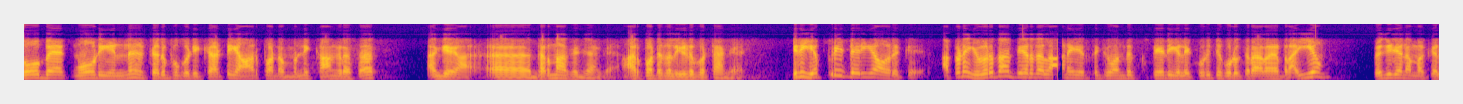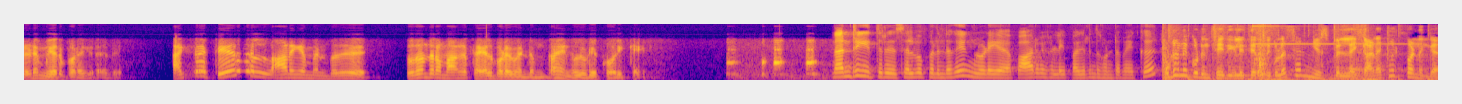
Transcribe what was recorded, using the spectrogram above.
கோபேக் மோடின்னு கருப்பு கொடி காட்டி ஆர்ப்பாட்டம் பண்ணி காங்கிரஸார் அங்கே தர்ணா செஞ்சாங்க. ஆர்ப்பாட்டத்தில் ஈடுபட்டாங்க. இது எப்படி தெரியும் அவருக்கு? அப்படின்னா இவர்தான் தேர்தல் ஆணையத்துக்கு வந்து தேதிகளை குறித்து கொடுக்கிறாரா என்ற ஐயம் வெகுஜன மக்களிடம் ஏற்படுகிறது. ஆகவே தேர்தல் ஆணையம் என்பது சுதந்திரமாக செயல்பட வேண்டும் தான் எங்களுடைய கோரிக்கை. நன்றி திரு செல்வ பெருந்தகை. உங்களுடைய பார்வைகளை பகிர்ந்து கொண்டமைக்கு உடனுக்குடன் செய்திகளை தெரிந்து கொள்ள சன் நியூஸ் பெல் ஐகானை கிளிக் பண்ணுங்க.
